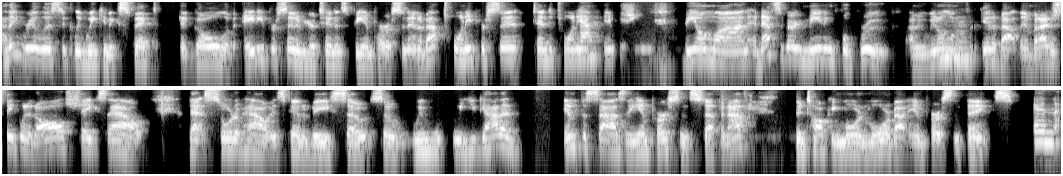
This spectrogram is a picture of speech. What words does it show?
I think realistically we can expect a goal of 80% of your attendance be in person and about 20%, 10 to 20 yeah. be online. And that's a very meaningful group. I mean, we don't mm-hmm. want to forget about them, but I just think when it all shakes out, that's sort of how it's going to be. So, so we, we you got to emphasize the in-person stuff. And I've been talking more and more about in-person things. And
